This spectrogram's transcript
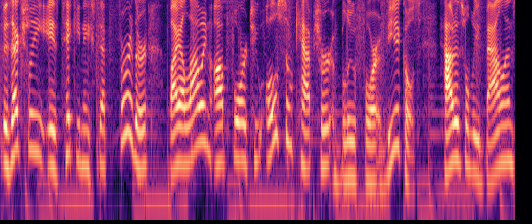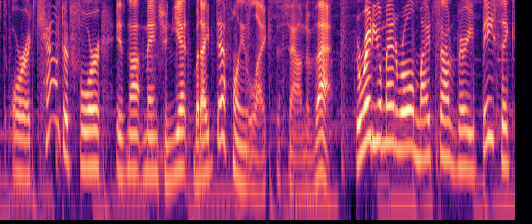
This actually is taking a step further by allowing OPFOR to also capture BLUFOR vehicles. How this will be balanced or accounted for is not mentioned yet, but I definitely like the sound of that. The Radio Man role might sound very basic,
